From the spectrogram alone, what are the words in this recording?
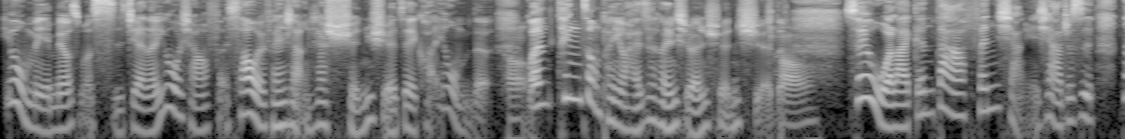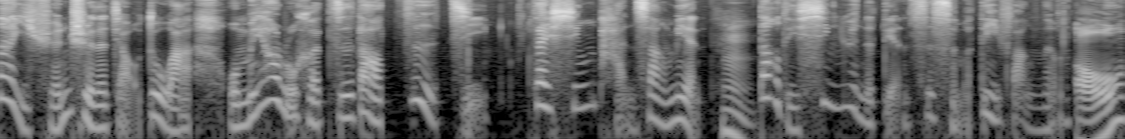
因为我们也没有什么时间了，因为我想要分稍微分享一下玄学这一块，因为我们的好。观听众朋友还是很喜欢玄学的，所以我来跟大家分享一下，就是那以玄学的角度啊，我们要如何知道自己在星盘上面嗯，到底幸运的点是什么地方呢？哦，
